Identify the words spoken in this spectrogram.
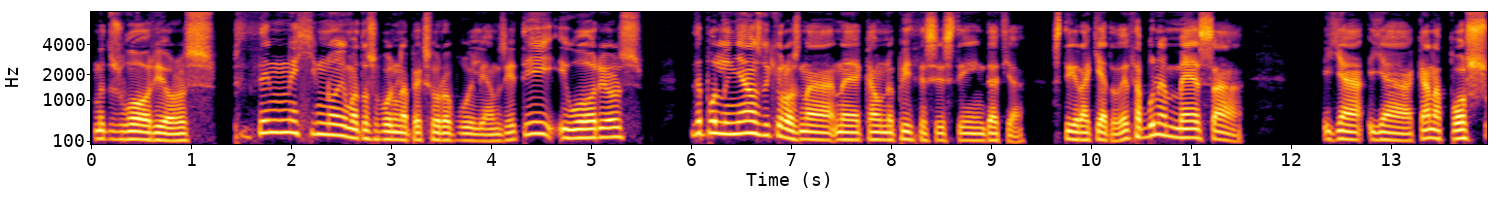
με τους Warriors δεν έχει νόημα τόσο πολύ να παίξει ο Rob Williams γιατί οι Warriors δεν πολύ νοιάζονται κιόλας να, να κάνουν επίθεση στην τέτοια, στη ρακέτα. Δηλαδή θα μπουν μέσα για, για κάνα πώς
